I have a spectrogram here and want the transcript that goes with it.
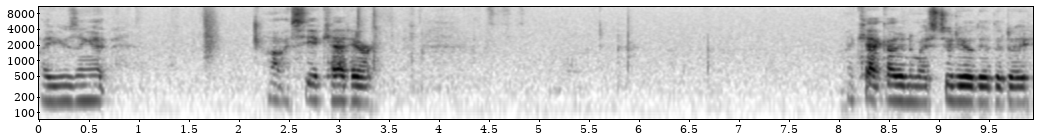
by using it. Oh, I see a cat hair. Cat got into my studio the other day.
